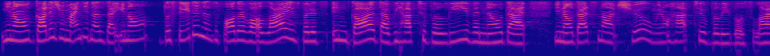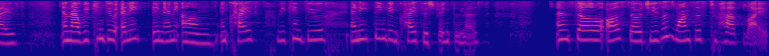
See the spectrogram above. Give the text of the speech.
you know god is reminding us that you know the satan is the father of all lies but it's in god that we have to believe and know that you know that's not true. We don't have to believe those lies. And that we can do any in any um in christ we can do anything in Christ who strengthens us. And so also Jesus wants us to have life.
